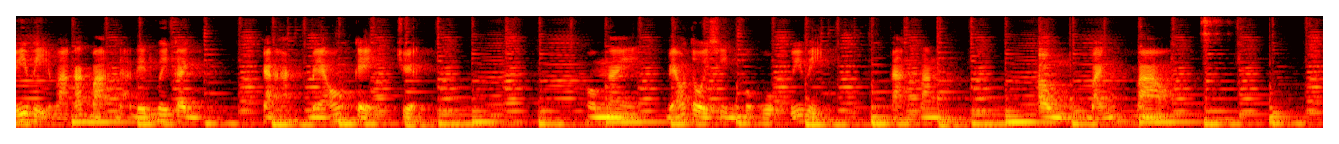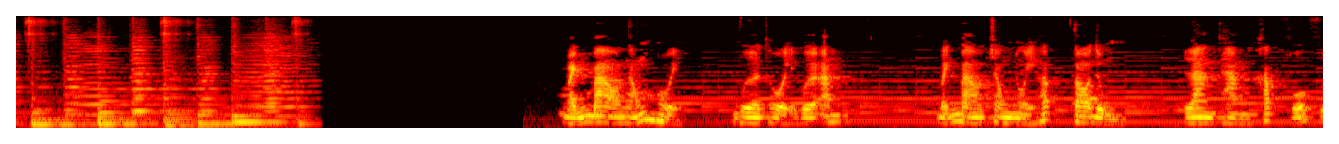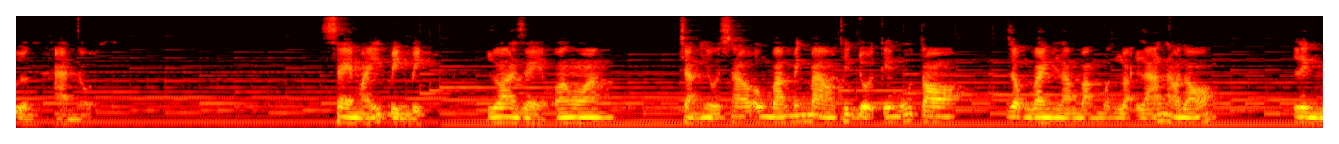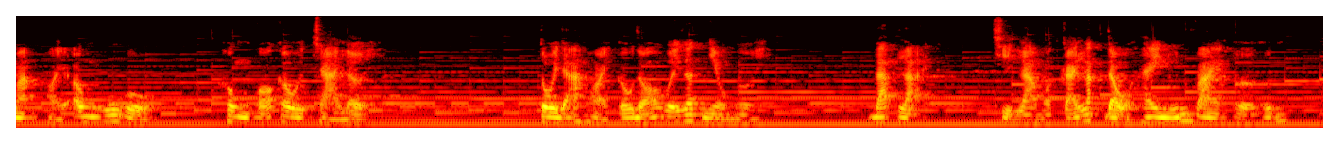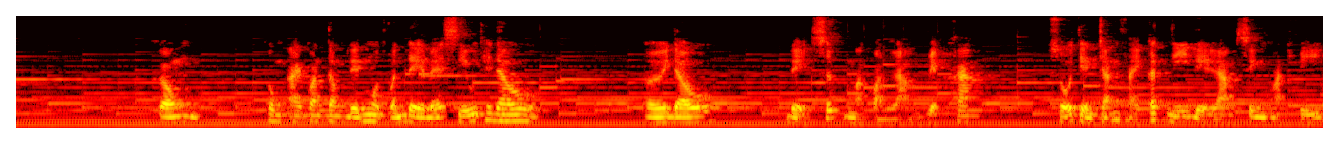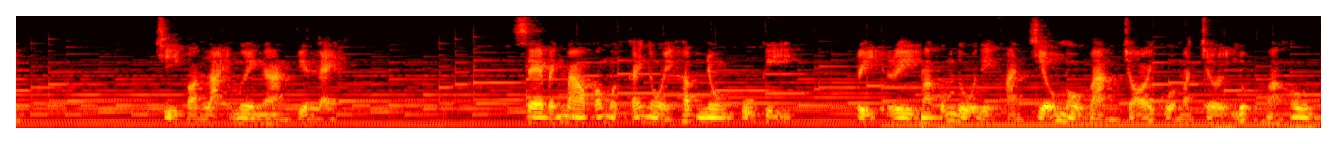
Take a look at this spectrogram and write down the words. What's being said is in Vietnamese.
quý vị và các bạn đã đến với kênh Gã Béo Kể Chuyện. Hôm nay Béo tôi xin phục vụ quý vị tản văn Ông Bánh Bao. Bánh bao nóng hổi, vừa thổi vừa ăn. Bánh bao trong nồi hấp to đùng, lang thang khắp phố phường Hà Nội xe máy bình bịch, loa rẻ oang oang. Chẳng hiểu sao ông bán bánh bao thích đội cái mũ to, rộng vành làm bằng một loại lá nào đó. Lên mạng hỏi ông Google, không có câu trả lời. Tôi đã hỏi câu đó với rất nhiều người. Đáp lại, chỉ là một cái lắc đầu hay nhún vai hờ hững. Không, không ai quan tâm đến một vấn đề bé xíu thế đâu hơi đâu để sức mà còn làm việc khác, số tiền chẵn phải cất đi để làm sinh hoạt phí. Chỉ còn lại 10 ngàn tiền lẻ. Xe bánh bao có một cái nồi hấp nhôm cũ kỹ, tùy rì mà cũng đủ để phản chiếu màu vàng chói của mặt trời lúc hoàng hôn.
